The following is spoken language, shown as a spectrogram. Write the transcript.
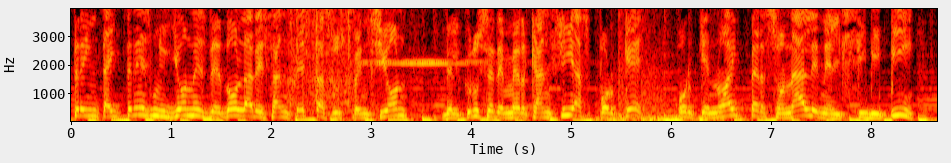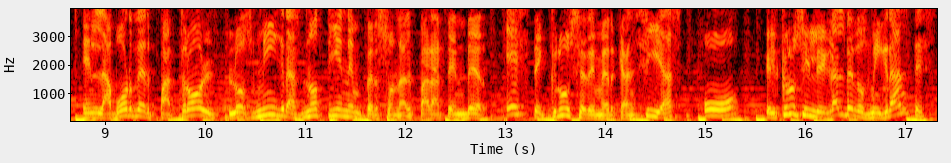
33 millones de dólares ante esta suspensión del cruce de mercancías. ¿Por qué? Porque no hay personal en el CBP, en la Border Patrol. Los migras no tienen personal para atender este cruce de mercancías o el cruce ilegal de los migrantes.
